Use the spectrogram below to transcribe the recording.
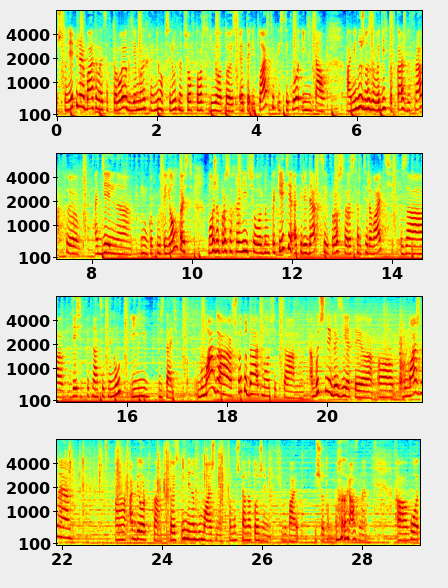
что не перерабатывается, второе, где мы храним абсолютно все вторсырье, то есть это и пластик, и стекло, и металл. А не нужно заводить под каждую фракцию отдельно ну, какую-то емкость, можно просто хранить все в одном пакете, а перед акцией просто рассортировать за 10-15 минут и сдать. Бумага, что туда относится? Обычные газеты, э, бумажная э, обертка, то есть именно бумажная, потому что она тоже бывает еще там разная. А, Вот.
